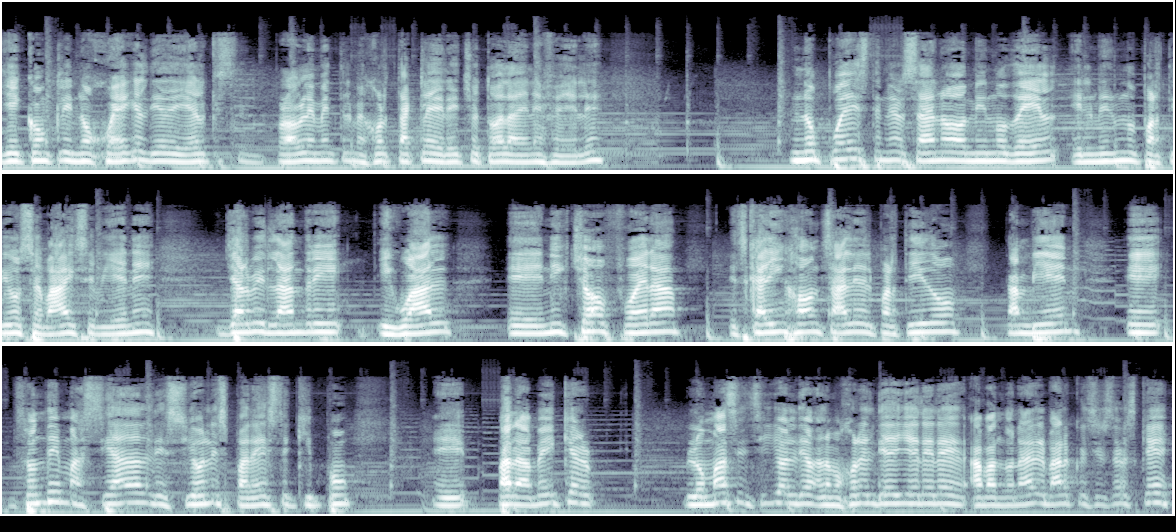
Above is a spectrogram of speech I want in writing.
Jay Conklin no juega el día de ayer, que es probablemente el mejor tackle derecho de toda la NFL. No puedes tener sano al mismo Dale, el mismo partido se va y se viene. Jarvis Landry igual, eh, Nick Chubb fuera, Skyline Hunt sale del partido también. Eh, son demasiadas lesiones para este equipo. Eh, para Baker, lo más sencillo al día- a lo mejor el día de ayer era abandonar el barco y decir, ¿sabes qué?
